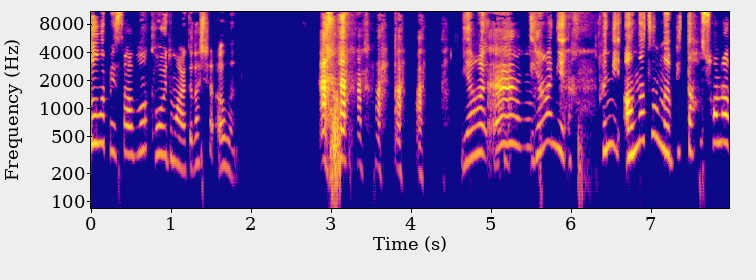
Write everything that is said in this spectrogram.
dolap hesabıma koydum arkadaşlar alın ya yani hani anladın mı? Bir daha sonra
